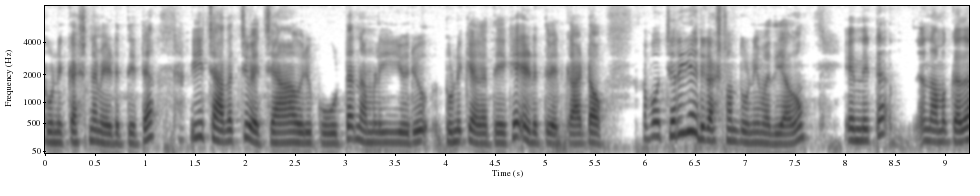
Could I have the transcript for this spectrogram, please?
തുണി തുണിക്കഷ്ണം എടുത്തിട്ട് ഈ ചതച്ച് വെച്ച ആ ഒരു കൂട്ട് നമ്മൾ ഈ ഒരു തുണിക്കകത്തേക്ക് എടുത്ത് വെക്കുക കേട്ടോ അപ്പോൾ ചെറിയൊരു കഷ്ണം തുണി മതിയാകും. എന്നിട്ട് നമുക്കത്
